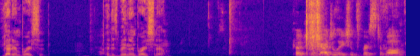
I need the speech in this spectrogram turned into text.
you got to embrace it. And it's being embraced now. Coach, congratulations, first of all.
